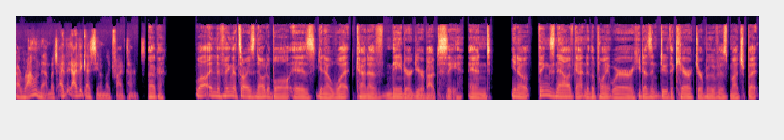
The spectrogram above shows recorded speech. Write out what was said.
around that much. I, th- I think I've seen them like five times. Okay. Well, and the thing that's always notable is, you know, what kind of Maynard you're about to see. And, you know, things now have gotten to the point where he doesn't do the character move as much. But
